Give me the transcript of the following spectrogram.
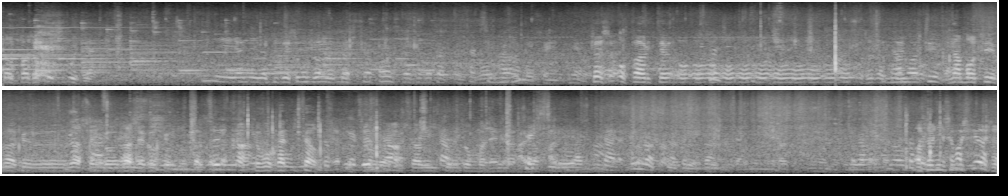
To odtwarzał ktoś płyty. Nie, ja nie, ja tutaj są muszę... To jest oparte o, o, o, o, o, o motywa. na motywach e, naszego, naszego filmu. To cyrka, to było kapitan. A to nie trzeba śpiewać, to.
